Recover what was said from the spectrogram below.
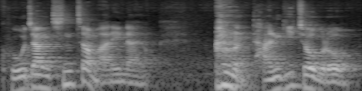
고장 진짜 많이 나요. 단기적으로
